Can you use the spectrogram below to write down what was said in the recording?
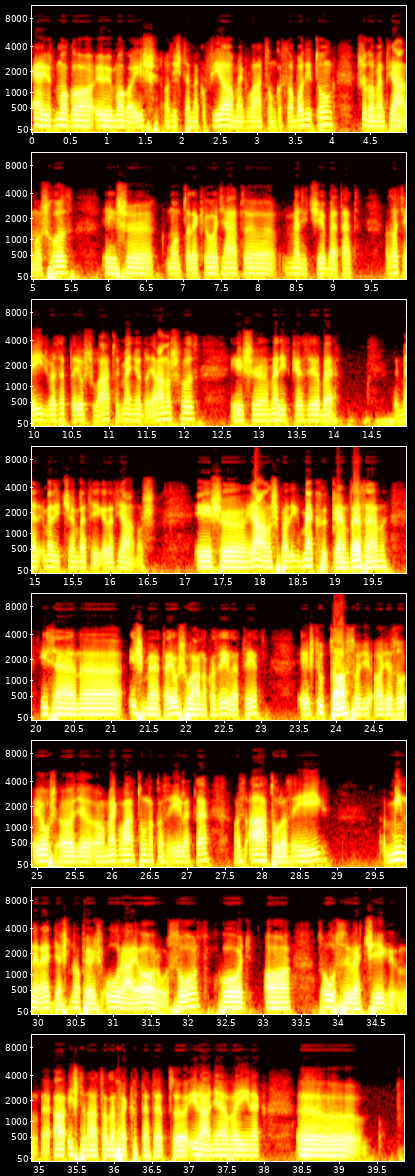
Eljött maga, ő maga is, az Istennek a fia, a megváltunk, a szabadítónk, és oda ment Jánoshoz, és mondta neki, hogy hát merítsél be. Tehát az atya így vezette Josuát, hogy menj oda Jánoshoz, és merítkezzél be. Hogy mer- merítsen be tégedet János. És János pedig meghökkent ezen, hiszen ismerte Josuának az életét, és tudta azt, hogy, hogy, az, hogy a megváltónak az élete az ától az ég, minden egyes napja és órája arról szólt, hogy a, az Ószövetség Isten által lefektetett irányelveinek ö,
